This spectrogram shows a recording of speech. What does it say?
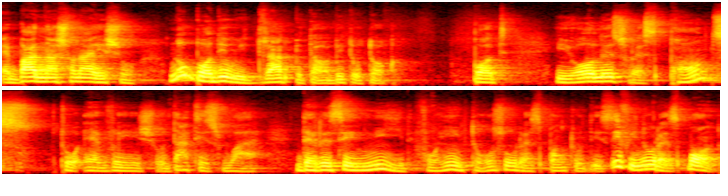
about national issue, nobody will drag Peter Obi to talk. But he always responds to every issue. That is why there is a need for him to also respond to this. If he no respond,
